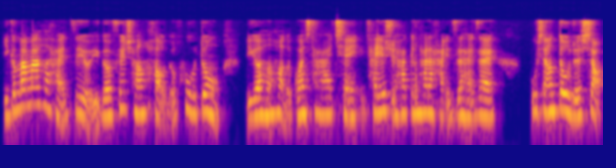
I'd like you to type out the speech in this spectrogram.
一个妈妈和孩子有一个非常好的互动，一个很好的关系。他还前，他也许他跟他的孩子还在互相逗着笑。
